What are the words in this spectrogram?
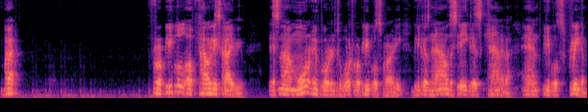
But for people of Calgary Skyview, it's now more important to vote for People's Party because now the stake is Canada and people's freedom,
